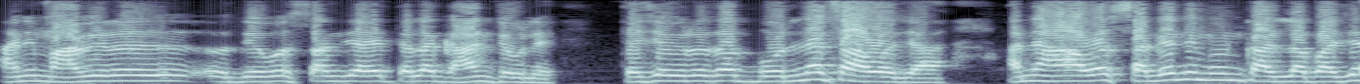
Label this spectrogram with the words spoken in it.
आणि महावीर देवस्थान जे आहे त्याला घाण ठेवले त्याच्या विरोधात बोलण्याचा आवाज आहे आणि हा आवाज सगळ्यांनी मिळून काढला पाहिजे.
